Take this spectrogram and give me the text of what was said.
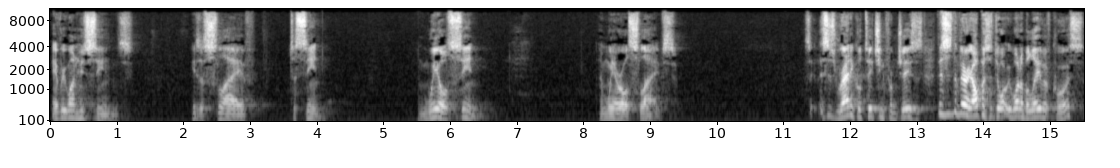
everyone who sins is a slave to sin. And we all sin. And we are all slaves. See, this is radical teaching from Jesus. This is the very opposite to what we want to believe, of course.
